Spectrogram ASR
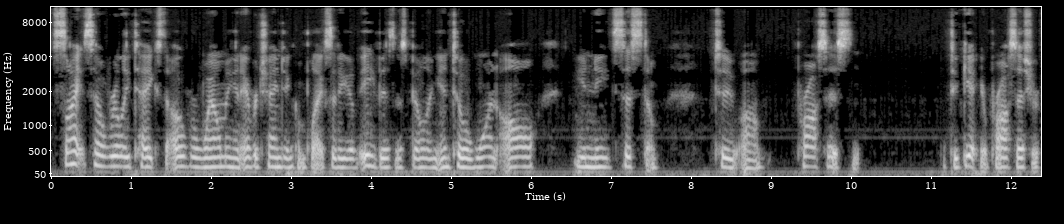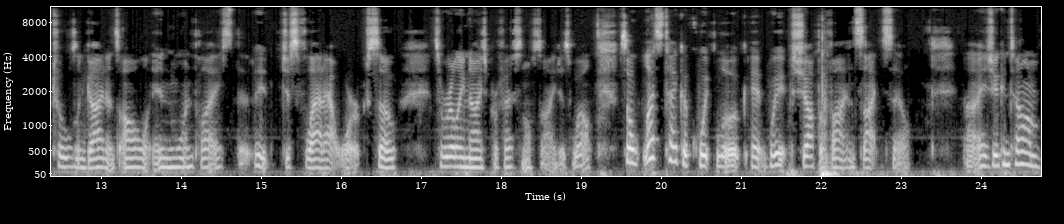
SiteSell really takes the overwhelming and ever-changing complexity of e-business building into a one all you need system to um, process to get your process, your tools and guidance all in one place. That it just flat out works. So it's a really nice professional site as well. So let's take a quick look at Wix, Shopify, and SiteSell. Uh, as you can tell, I'm,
